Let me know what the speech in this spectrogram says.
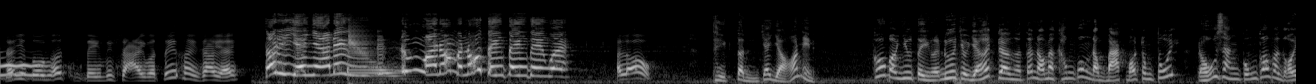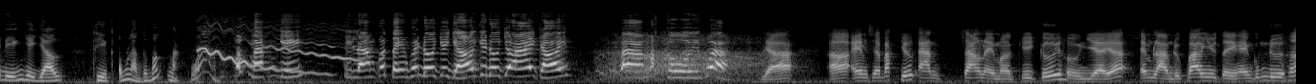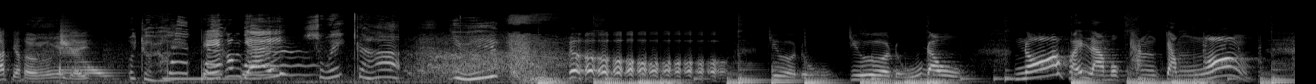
Để cho tôi ít tiền tôi xài và tiếc hay sao vậy? Tới đi về nhà đi Đứng ngoài đó mà nói tiền tiền tiền hoài. Alo? Thiệt tình cha võ này nè Có bao nhiêu tiền là đưa cho vợ hết trơn rồi Tới nỗi mà không có một đồng bạc bỏ trong túi Đổ xăng cũng có phải gọi điện về vợ. Thiệt ổng làm tôi mất mặt quá. Mất mặt cái gì? Thì làm có tiền phải đưa cho vợ chứ đưa cho ai trời? Bà mắc cười quá à. dạ à, em sẽ bắt trước anh. Sau này mà khi cưới hường về á em làm được bao nhiêu tiền em cũng đưa hết cho hường luôn nha chị. Ôi trời ơi Thiệt không vậy Xoét cả Duyệt Chưa đủ Chưa đủ đâu. Nó phải là một thằng chồng ngon.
